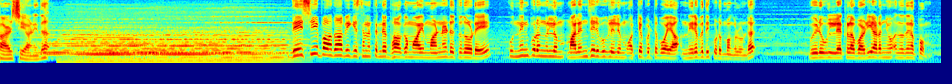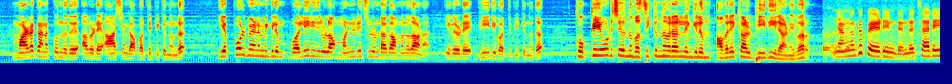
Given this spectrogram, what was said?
കാഴ്ചയാണിത്. ദേശീയപാത വികസനത്തിന്റെ ഭാഗമായി മണ്ണെടുത്തതോടെ കുന്നിൻപുറങ്ങളിലും മലഞ്ചെരുവുകളിലും ഒറ്റപ്പെട്ടുപോയ നിരവധി കുടുംബങ്ങളുണ്ട്. വീടുകളിലേക്കുള്ള വഴി അടഞ്ഞു എന്നതിനൊപ്പം മഴ കനക്കുന്നത് അവരുടെ ആശങ്ക വർദ്ധിപ്പിക്കുന്നുണ്ട്. എപ്പോൾ വേണമെങ്കിലും വലിയ രീതിയിലുള്ള മണ്ണിടിച്ചിലുണ്ടാകാം എന്നതാണ് ഇവരുടെ ഭീതി വർദ്ധിപ്പിക്കുന്നത്. കൊക്കയോട് ചേർന്ന് വസിക്കുന്നവരല്ലെങ്കിലും അവരെക്കാൾ ഭീതിയിലാണ് ഇവർ ഞങ്ങൾക്ക് പേടിയുണ്ട്. എന്താ വെച്ചാൽ ഈ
